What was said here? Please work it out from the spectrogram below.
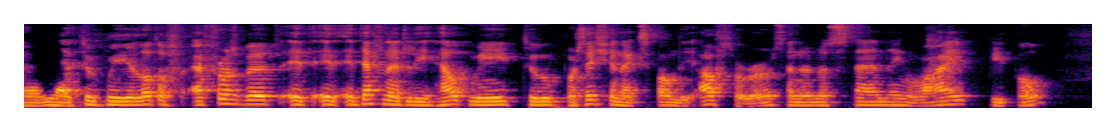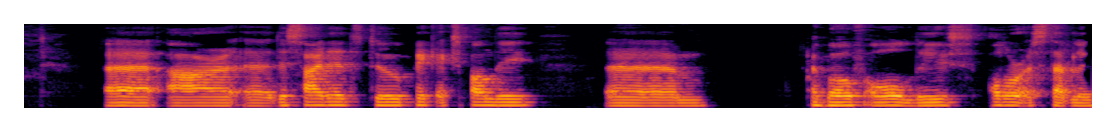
uh, yeah, it took me a lot of effort, but it, it, it definitely helped me to position Expandi afterwards and understanding why people uh, are uh, decided to pick Expandi um, above all these other established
